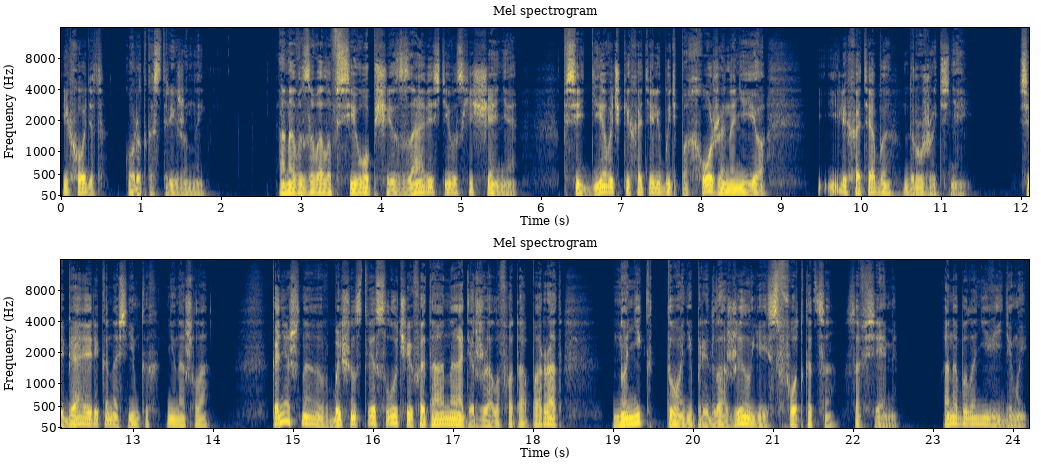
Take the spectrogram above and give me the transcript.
и ходит коротко стриженной. Она вызывала всеобщую зависть и восхищение. Все девочки хотели быть похожей на нее или хотя бы дружить с ней. Себя Эрика на снимках не нашла. Конечно, в большинстве случаев это она держала фотоаппарат, но никто не предложил ей сфоткаться со всеми. Она была невидимой,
